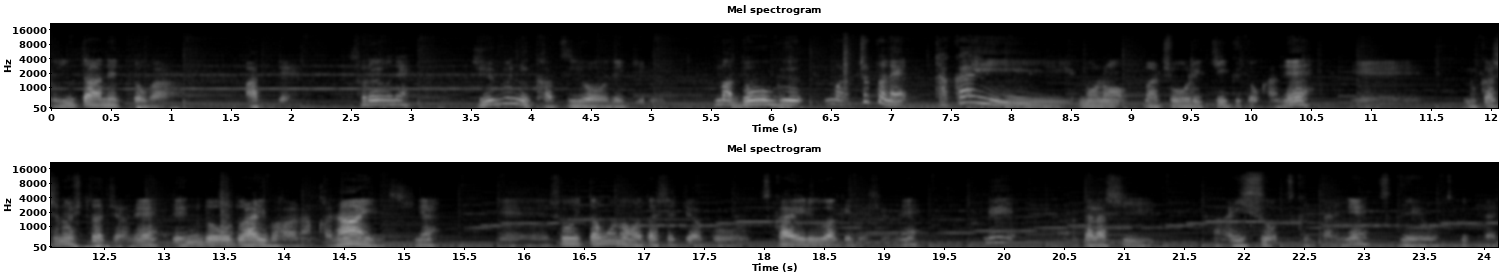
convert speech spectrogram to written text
インターネットがあって、それをね、十分に活用できる。まあ道具、まあちょっとね、高いもの、まあ調理器具とかね、えー、昔の人たちはね、電動ドライバーなんかないですしね、えー、そういったものを私たちはこう、使えるわけですよね。で、新しい椅子を作ったりね、机を作ったり。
